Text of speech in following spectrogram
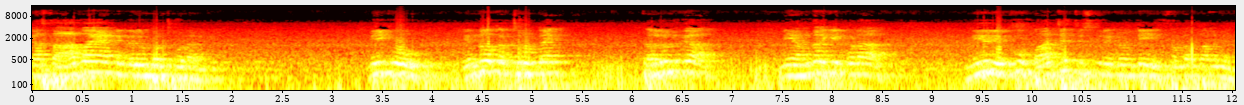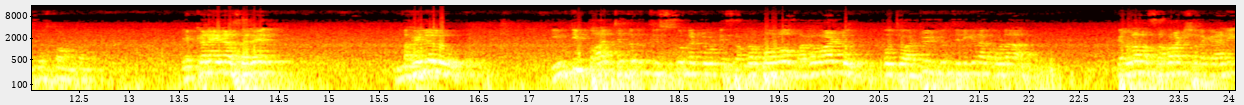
కాస్త ఆదాయాన్ని మెరుగుపరచుకోవడానికి మీకు ఎన్నో ఖర్చులు ఉంటాయి. తల్లులుగా మీ అందరికీ కూడా మీరు ఎక్కువ బాధ్యత తీసుకునేటువంటి సందర్భాలు మేము చూస్తూ ఉంటాం. ఎక్కడైనా సరే మహిళలు ఇంటి బాధ్యతలు తీసుకున్నటువంటి సందర్భంలో మగవాళ్ళు కొంచెం అటు ఇటు తిరిగినా కూడా పిల్లల సంరక్షణ కానీ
